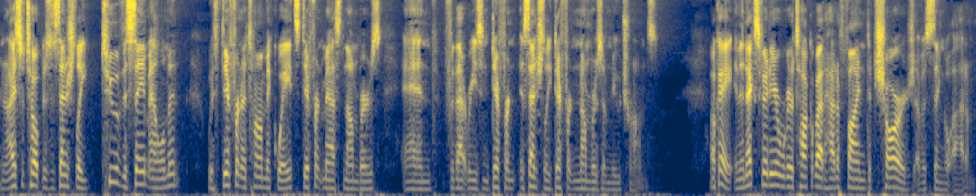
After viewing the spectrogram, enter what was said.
And an isotope is essentially two of the same element with different atomic weights, different mass numbers, and for that reason, different, essentially different numbers of neutrons. Okay, in the next video, we're going to talk about how to find the charge of a single atom.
